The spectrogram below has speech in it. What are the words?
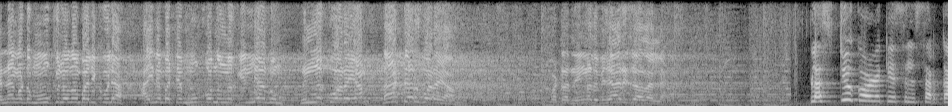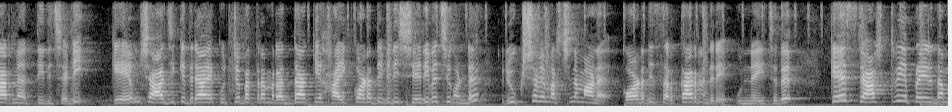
എന്നെ അങ്ങോട്ട് മൂക്കിലൊന്നും വലിക്കൂല. അതിനെ പറ്റിയ മൂക്കൊന്നും നിങ്ങൾക്ക് ഇല്ലാന്നും നിങ്ങൾക്കും അറിയാം. നാട്ടുകാർക്കും അറിയാം. പക്ഷെ നിങ്ങൾ വിചാരിച്ചതല്ല. പ്ലസ് ടു കോഴക്കേസിൽ സർക്കാരിന് തിരിച്ചടി. കെ എം ഷാജിക്കെതിരായ കുറ്റപത്രം റദ്ദാക്കിയ ഹൈക്കോടതി വിധി ശരിവെച്ചുകൊണ്ട് രൂക്ഷ വിമർശനമാണ് കോടതി സർക്കാരിനെതിരെ ഉന്നയിച്ചത്. കേസ് രാഷ്ട്രീയ പ്രേരിതം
